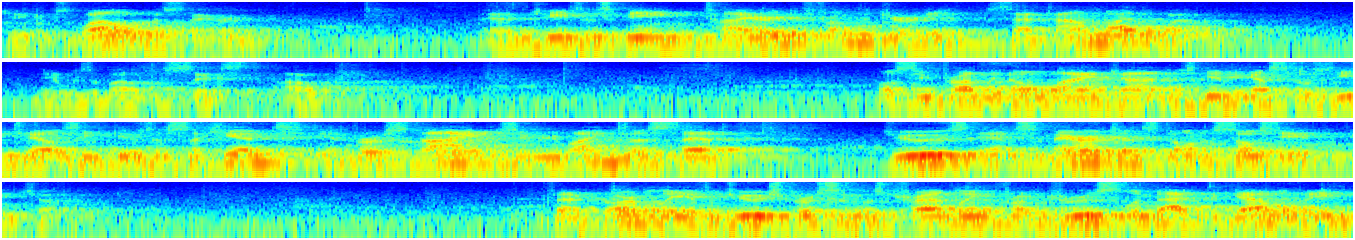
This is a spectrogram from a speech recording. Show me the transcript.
Jacob's well was there. Then Jesus, being tired from the journey, sat down by the well. It was about the sixth hour. Most of you probably know why John is giving us those details. He gives us a hint in verse 9 as he reminds us that Jews and Samaritans don't associate with each other. In fact, normally, if a Jewish person was traveling from Jerusalem back to Galilee,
